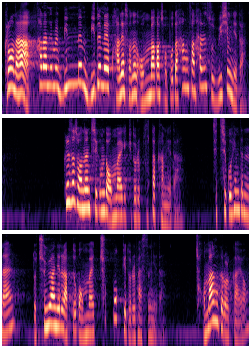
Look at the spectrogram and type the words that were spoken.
그러나 하나님을 믿는 믿음에 관해서는 엄마가 저보다 항상 한 수 위십니다. 그래서 저는 지금도 엄마에게 기도를 부탁합니다. 지치고 힘든 날, 또 중요한 일을 앞두고 엄마의 축복 기도를 받습니다. 저만 그럴까요?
